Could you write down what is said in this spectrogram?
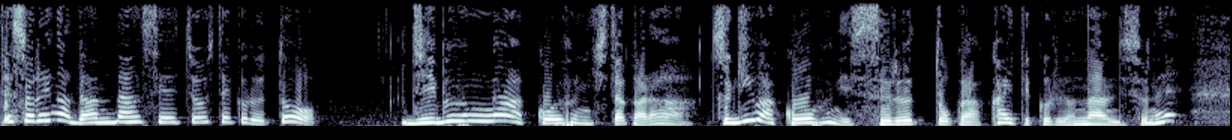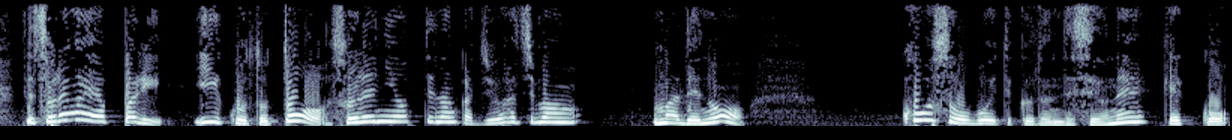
で、それがだんだん成長してくると、自分がこういう風にしたから、次はこういう風にするとか書いてくるようになるんですよね。で、それがやっぱりいいことと、それによってなんか18番までのコースを覚えてくるんですよね、結構。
